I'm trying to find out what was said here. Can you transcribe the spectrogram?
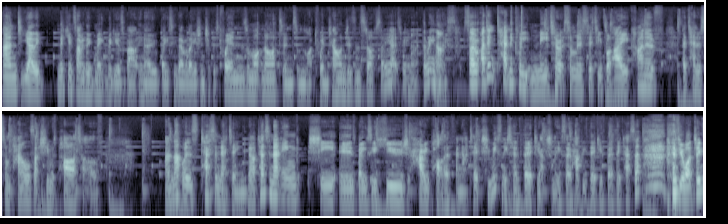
And yeah, they, Niki and Sammy, they make videos about, you know, basically their relationship as twins and whatnot and some like twin challenges and stuff. So yeah, it's really nice. They're really nice. So I didn't technically meet her at Summer City, but I kind of attended some panels that she was part of and that was Tessa Netting. Now Tessa Netting, she is basically a huge Harry Potter fanatic. She recently turned 30 actually, so happy 30th birthday Tessa, if you're watching.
